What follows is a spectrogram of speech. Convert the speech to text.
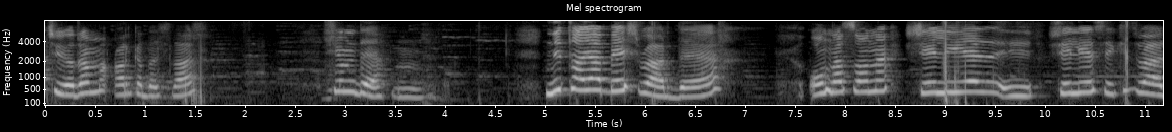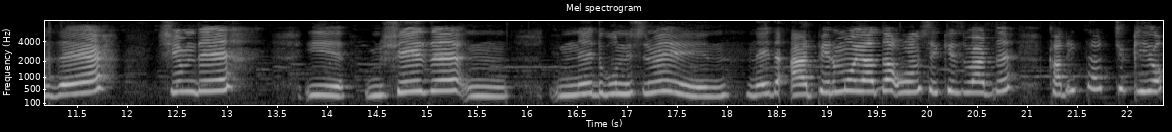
açıyorum arkadaşlar. Şimdi hmm, Nita'ya 5 verdi. Ondan sonra Shelly'e e, Shelly'e 8 verdi. Şimdi e, şeyde hmm, neydi bunun ismi? Neydi? El Primo'ya da 18 verdi. Karakter çıkıyor.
